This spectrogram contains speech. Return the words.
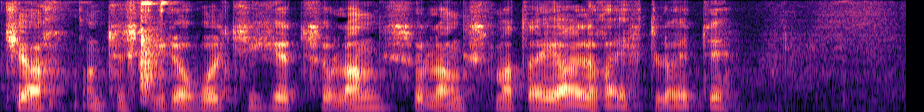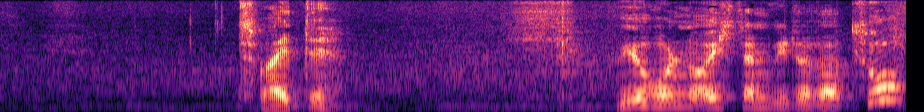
Tja, und das wiederholt sich jetzt so lang, solange das Material reicht, Leute. Zweite. Wir holen euch dann wieder dazu,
